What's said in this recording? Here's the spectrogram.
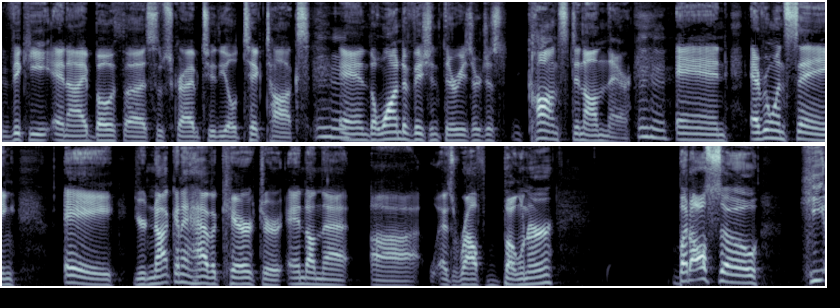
Vicky and I both uh, subscribe to the old TikToks, and the WandaVision theories are just constant on there, and everyone's saying, "A, you're not going to have a character end on that uh, as Ralph Boner." but also he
